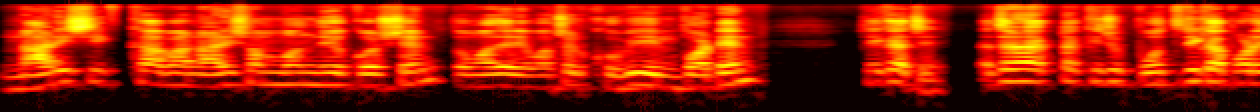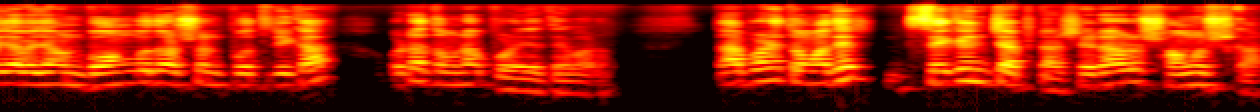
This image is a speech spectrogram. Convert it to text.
নারী শিক্ষা বা নারী সম্বন্ধীয় কোশ্চেন তোমাদের এবছর খুবই ইম্পর্টেন্ট ঠিক আছে? এছাড়া একটা কিছু পত্রিকা পড়ে যাবে, যেমন বঙ্গদর্শন পত্রিকা, ওটা তোমরা পড়ে যেতে পারো। তারপরে তোমাদের সেকেন্ড চ্যাপ্টার সেটা হলো সংস্কার।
